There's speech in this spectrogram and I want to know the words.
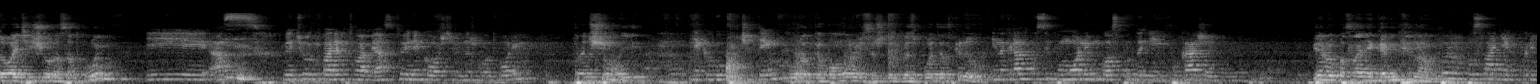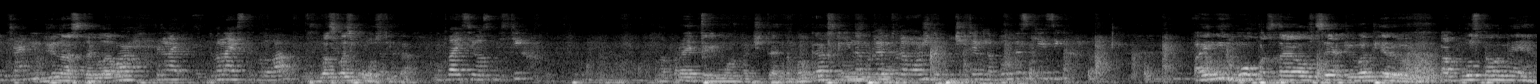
Давайте еще раз откроем, И аз вече отварях това място и нека още веднъж го отворим. прочтем и Нека го прочетем. коротко помолимся, чтобы Господь открыл. И накратко си помолим Господ да ни покаже. Первое послание к Коринфянам, Първо послание к Коринтяни, 12 глава, 12 глава, с 28 стиха. 28 стих. На проекторе можно читать на болгарском И на може да прочетем на български язик. А Бог поставил в церкви, во-первых, апостолами,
